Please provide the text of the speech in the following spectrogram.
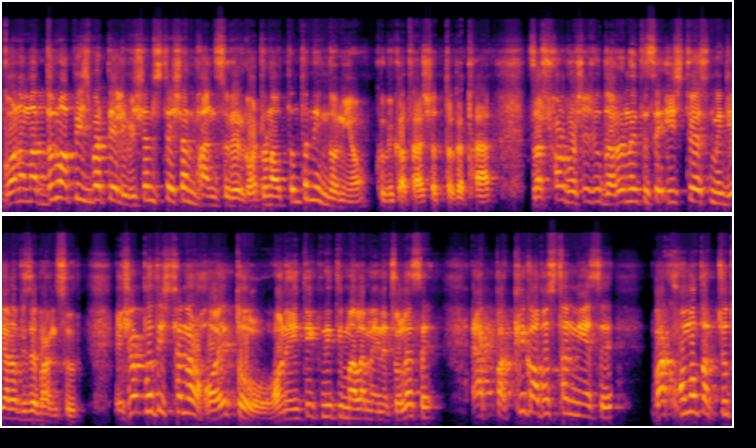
গণমাধ্যম, অফিস বা টেলিভিশন স্টেশন ভাঙচুরের ঘটনা অত্যন্ত নিন্দনীয়। খুবই কথা, সত্য কথা। যার সর্বশেষ উদাহরণ হইতেছে ইস্ট ওয়েস্ট মিডিয়ার অফিসে ভাঙচুর। এসব প্রতিষ্ঠানের হয়তো অনৈতিক নীতিমালা মেনে চলেছে, একপাক্ষিক অবস্থান নিয়েছে, বা ক্ষমতাচ্যুত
